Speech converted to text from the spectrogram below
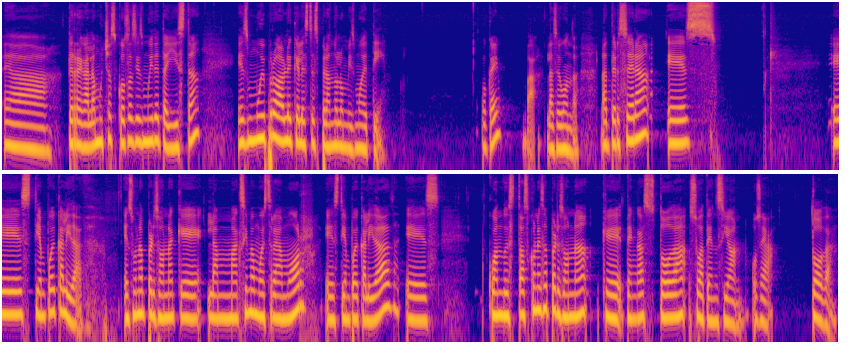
eh, te regala muchas cosas y es muy detallista, es muy probable que él esté esperando lo mismo de ti. ¿Ok? Va, la segunda. La tercera es, es tiempo de calidad. Es una persona que la máxima muestra de amor es tiempo de calidad, es cuando estás con esa persona que tengas toda su atención, o sea, toda.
